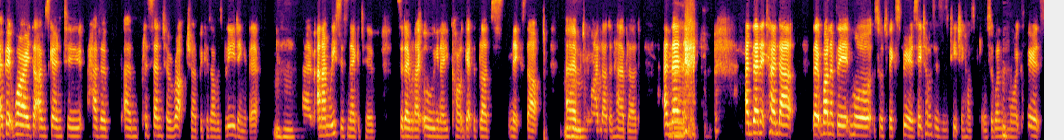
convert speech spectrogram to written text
a bit worried that I was going to have a um, placenta rupture because I was bleeding a bit. Mhm. Um, and I'm rhesus negative. So they were like, oh, you know, you can't get the bloods mixed up um, Mhm. between my blood and her blood. And then, Right. and then it turned out that one of the more sort of experienced, St Thomas's is a teaching hospital, so one of the Mm. more experienced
